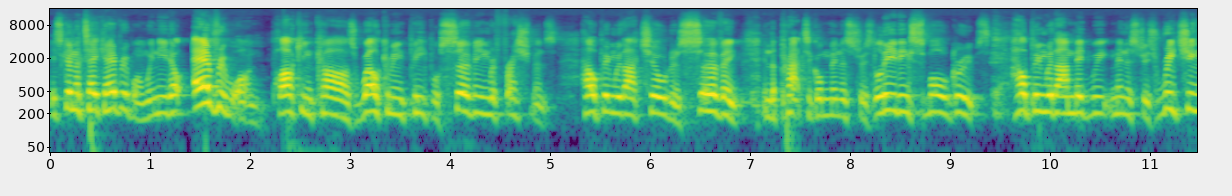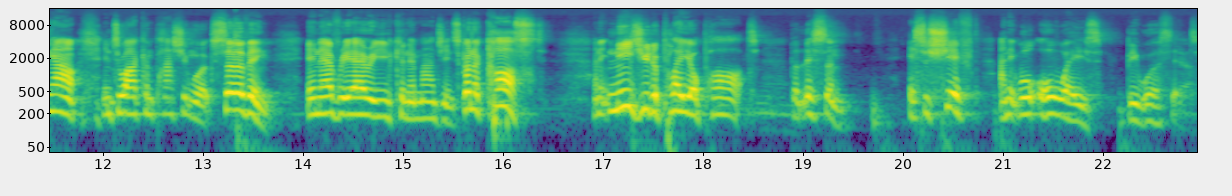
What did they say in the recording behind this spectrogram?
It's going to take everyone. We need everyone parking cars, welcoming people, serving refreshments, helping with our children, serving in the practical ministries, leading small groups, helping with our midweek ministries, reaching out into our compassion work, serving in every area you can imagine. It's going to cost and it needs you to play your part. But listen, it's a shift and it will always be worth it.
